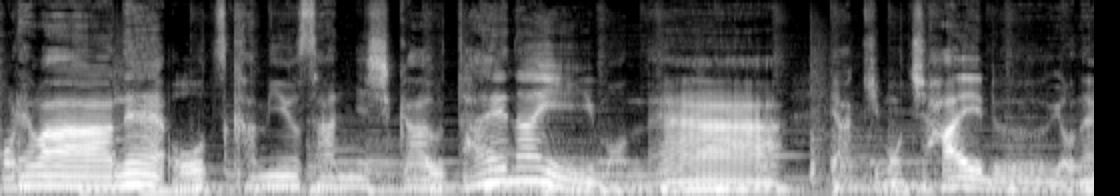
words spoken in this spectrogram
これはね大塚美優さんにしか歌えないもんね。いや気持ち入るよね。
